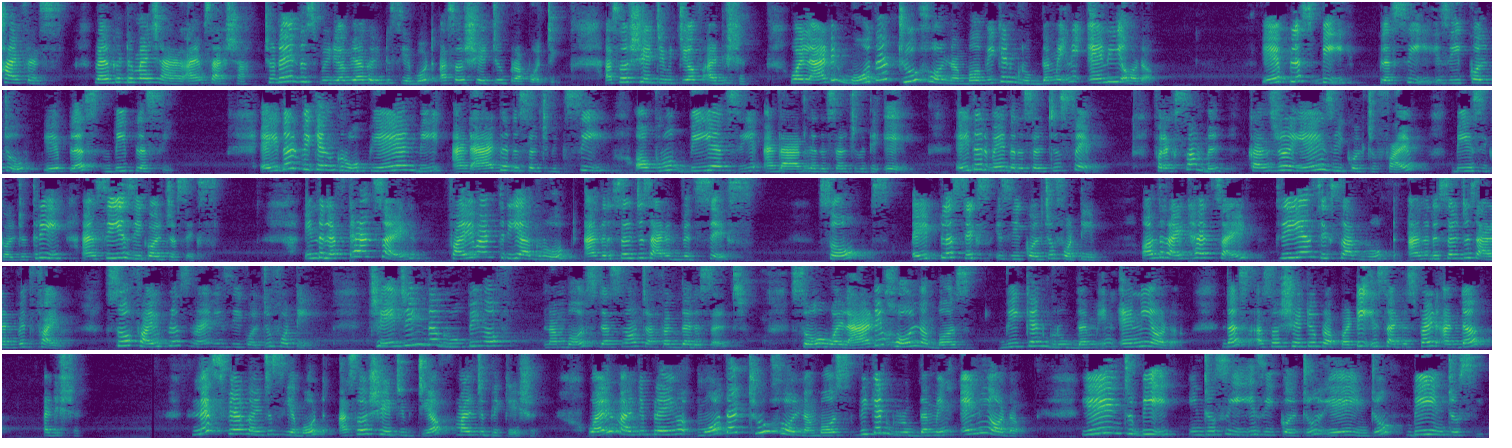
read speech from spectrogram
Hi friends, welcome to my channel. I am Saasha. Today in this video we are going to see about associative property, associativity of addition. While adding more than two whole number, we can group them in any order. A plus B plus C is equal to A plus B plus C. Either we can group A and B and add the result with C or group B and C and add the result with A. Either way the result is same. For example, consider A is equal to 5, B is equal to 3 and C is equal to 6. In the left hand side, 5 and 3 are grouped and the result is added with 6. So, 8 plus 6 is equal to 14. On the right hand side, 3 and 6 are grouped and the result is added with 5. So, 5 plus 9 is equal to 14. Changing the grouping of numbers does not affect the result. So, while adding whole numbers, we can group them in any order. Thus, associative property is satisfied under addition. Next, we are going to see about associativity of multiplication. While multiplying more than two whole numbers, we can group them in any order. A into B into C is equal to A into B into C.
